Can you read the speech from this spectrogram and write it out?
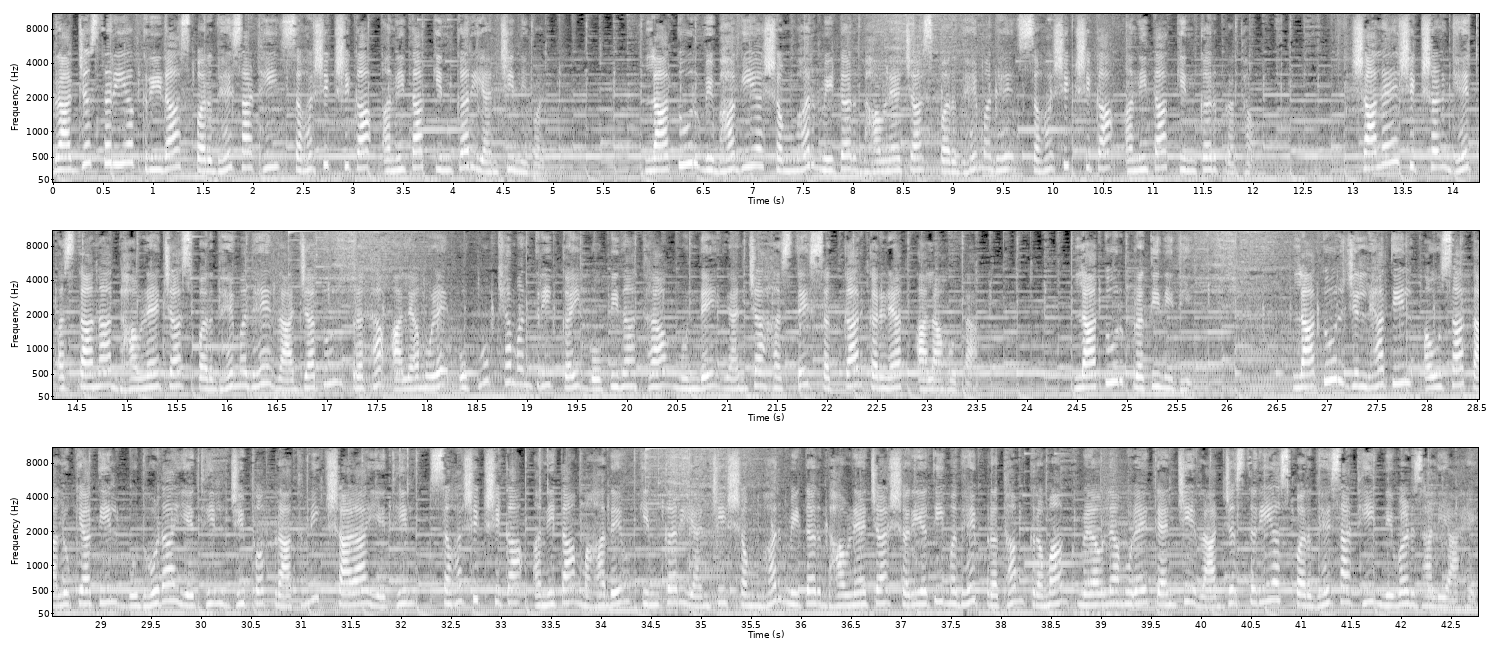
राज्यस्तरीय क्रीडा स्पर्धेसाठी सहशिक्षिका अनिता किनकर यांची निवड. लातूर विभागीय शंभर मीटर धावण्याच्या स्पर्धेमध्ये सहशिक्षिका अनिता किनकर प्रथम. शालेय शिक्षण घेत असताना धावण्याच्या स्पर्धेमध्ये राज्यातून प्रथा आल्यामुळे उपमुख्यमंत्री कै गोपीनाथराव मुंडे यांच्या हस्ते सत्कार करण्यात आला होता. लातूर प्रतिनिधी लातूर जिल्ह्यातील औसा तालुक्यातील बुधोडा येथील जीप प्राथमिक शाळा येथील सहशिक्षिका अनिता महादेव किनकर यांची शंभर मीटर धावण्याच्या शर्यतीमध्ये प्रथम क्रमांक मिळवल्यामुळे त्यांची राज्यस्तरीय स्पर्धेसाठी निवड झाली आहे.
